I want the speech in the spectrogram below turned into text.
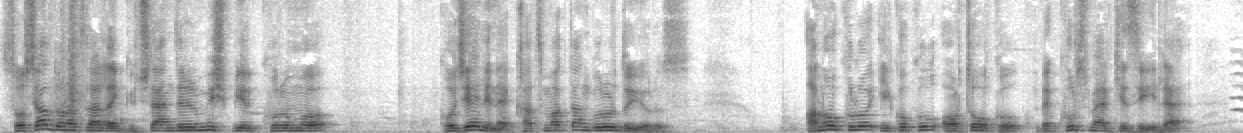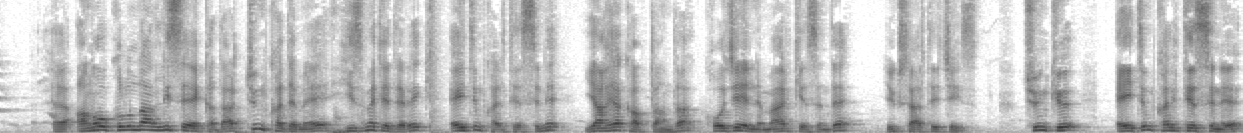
sosyal donatılarla güçlendirilmiş bir kurumu Kocaeli'ne katmaktan gurur duyuyoruz. Anaokulu, ilkokul, ortaokul ve kurs merkeziyle e, anaokulundan liseye kadar tüm kademeye hizmet ederek eğitim kalitesini Yahya Kaptan'da Kocaeli merkezinde yükselteceğiz. Çünkü eğitim kalitesini,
